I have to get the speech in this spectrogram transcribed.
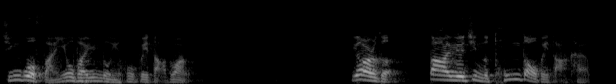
经过反右派运动以后被打断了。第二个，大跃进的通道被打开了。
